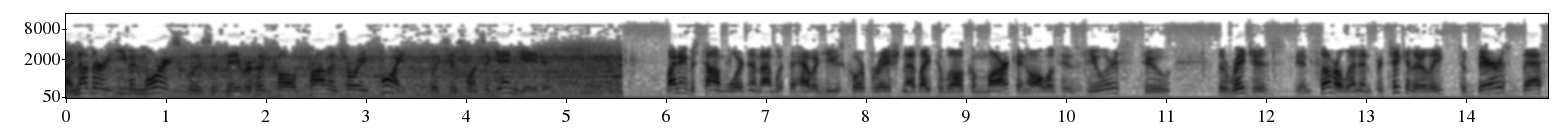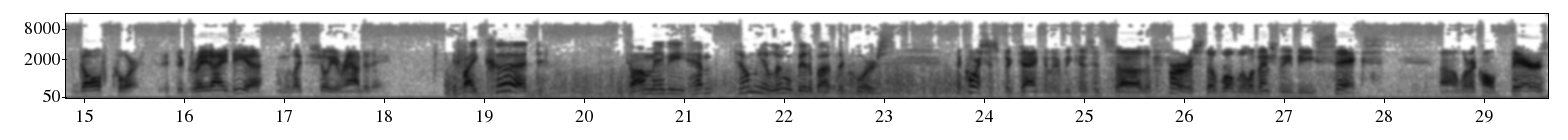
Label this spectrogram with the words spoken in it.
another even more exclusive neighborhood called Promontory Point, which is once again gated. My name is Tom Warden and I'm with the Howard Hughes Corporation. I'd like to welcome Mark and all of his viewers to the Ridges in Summerlin and particularly to Bears Best Golf Course. It's a great idea and we'd like to show you around today. If I could, Tom, maybe have, tell me a little bit about the course. The course is spectacular because it's uh, the first of what will eventually be six, uh, what are called Bears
